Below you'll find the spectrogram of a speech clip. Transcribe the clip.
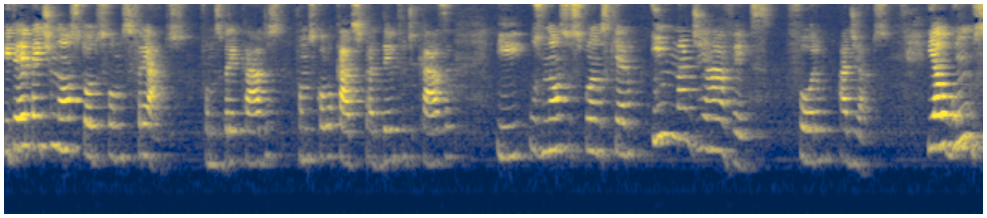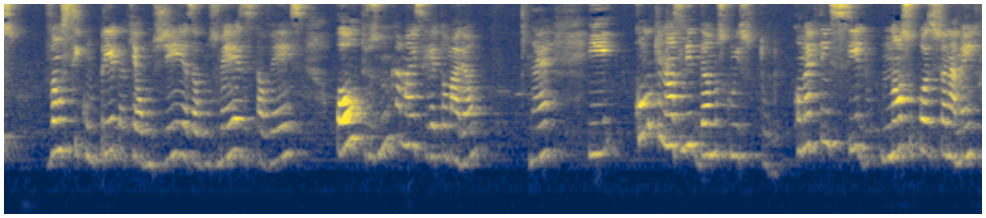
E de repente nós todos fomos freados, fomos brecados, fomos colocados para dentro de casa e os nossos planos que eram inadiáveis foram adiados. E alguns vão se cumprir daqui a alguns dias, alguns meses talvez, outros nunca mais se retomarão, né? E como que nós lidamos com isso tudo? Como é que tem sido nosso posicionamento?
